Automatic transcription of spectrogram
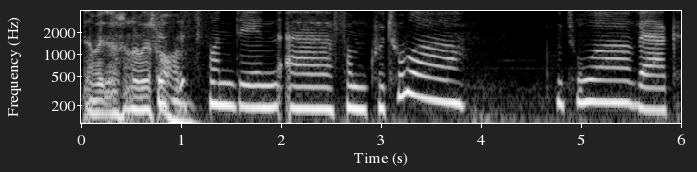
Da haben wir da schon drüber Das gesprochen. ist von den, äh, vom Kultur, Kulturwerk.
